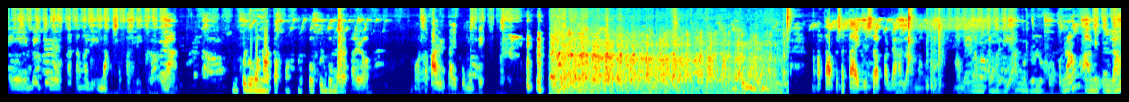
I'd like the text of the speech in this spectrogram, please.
eh medyo tatanghaliin na ako sa pagligo. Kaya mupulbo muna ako. Mupulbo muna tayo. Mga sakaling tayo pumuti. Nakatapos na tayo dun sa paghahalaman ko. Mamaya naman tanghalian, magluluto ako ng aming ulam.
